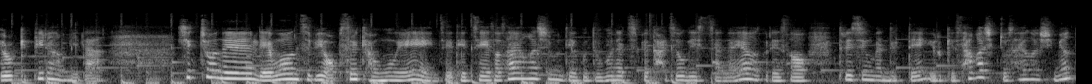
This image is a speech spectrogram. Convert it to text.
이렇게 필요합니다. 식초는 레몬즙이 없을 경우에 이제 대체해서 사용하시면 되고 누구나 집에 가지고 계시잖아요. 그래서 드레싱 만들 때 이렇게 사과식초 사용하시면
